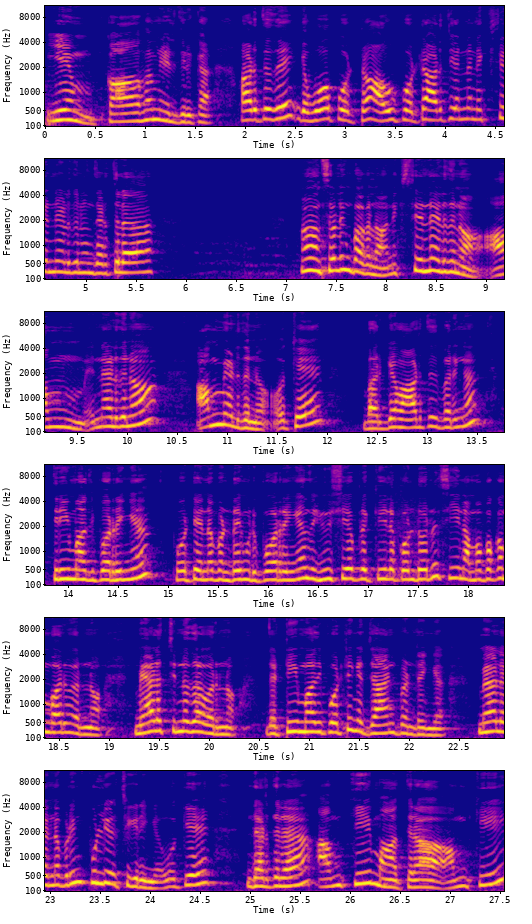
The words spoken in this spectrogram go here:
எம் காகம் எழுதியிருக்கேன் அடுத்தது இங்கே ஓ போட்டோம் அவு போட்டோம். அடுத்து என்ன நெக்ஸ்ட் என்ன எழுதணும் இந்த இடத்துல? ஆ சொல்லுங்க பார்க்கலாம். நெக்ஸ்ட் என்ன எழுதணும்? அம். என்ன எழுதணும்? அம் எழுதணும். ஓகே வர்க்கம் அடுத்தது பாருங்கள் த்ரீ மாதிரி போடுறீங்க. போட்டு என்ன பண்ணுறீங்க இப்படி போடுறீங்க. இந்த யூ ஷேப்பில் கீழே கொண்டு வரணும். சி நம்ம பக்கம் பாருங்க வரணும். மேலே சின்னதாக வரணும். இந்த டீ மாதிரி போட்டு இங்கே ஜாயின் பண்ணுறீங்க மேலே என்ன பண்ணுறீங்க புள்ளி வச்சுக்கிறீங்க. ஓகே இந்த இடத்துல அம்கி மாத்ரா. அம்கி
